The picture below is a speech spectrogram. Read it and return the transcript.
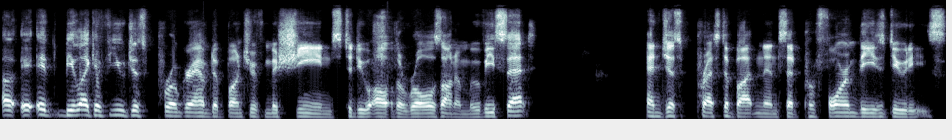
uh, it- it'd be like if you just programmed a bunch of machines to do all the roles on a movie set and just pressed a button and said perform these duties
